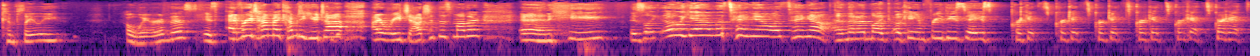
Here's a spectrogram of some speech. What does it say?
completely aware of this is every time I come to Utah, I reach out to this mother, and he is like, "Oh yeah, let's hang out, let's hang out." And then I'm like, "Okay, I'm free these days." Crickets, crickets, crickets, crickets, crickets, crickets.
